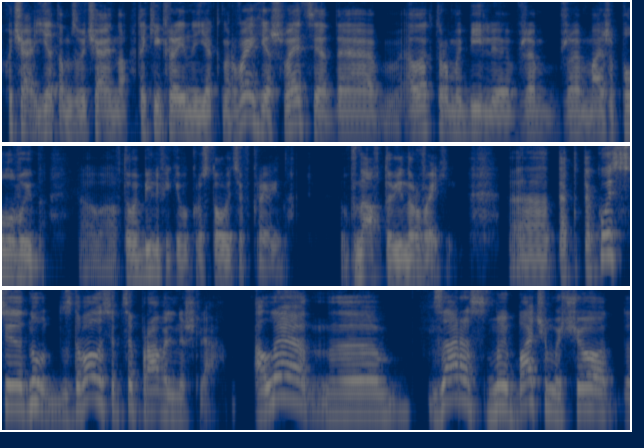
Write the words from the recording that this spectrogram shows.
Хоча є там, звичайно, такі країни, як Норвегія, Швеція, де електромобілі вже, вже майже половина автомобілів, які використовуються в країнах в нафтовій Норвегії. Е, так, так ось, е, ну, здавалося б, це правильний шлях. Але е, зараз ми бачимо, що е,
